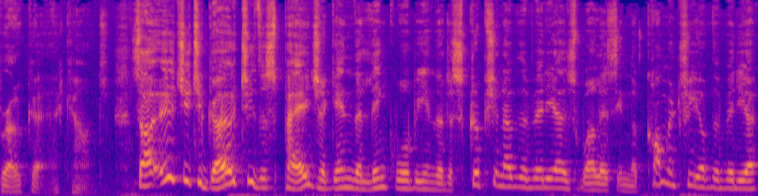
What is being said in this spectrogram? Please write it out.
broker account. So I urge you to go to this page. Again, the link will be in the description of the video as well as in the commentary of the video.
